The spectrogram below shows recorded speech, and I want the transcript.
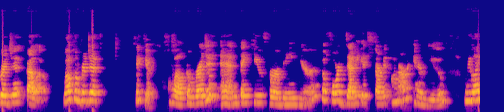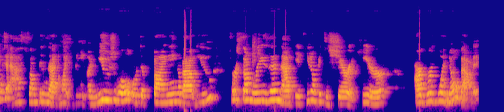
Bridgette Bello. Welcome, Bridgette. Thank you. Welcome, Bridgette, and thank you for being here. Before Debbie gets started on our interview, we like to ask something that might be unusual or defining about you for some reason that if you don't get to share it here, our group wouldn't know about it.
